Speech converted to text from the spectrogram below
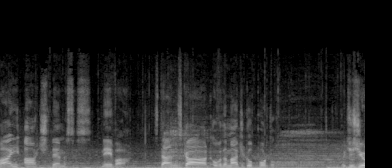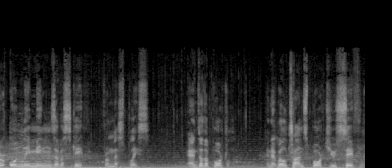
My arch nemesis, Nevar, stands guard over the magical portal, which is your only means of escape from this place. Enter the portal, and it will transport you safely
